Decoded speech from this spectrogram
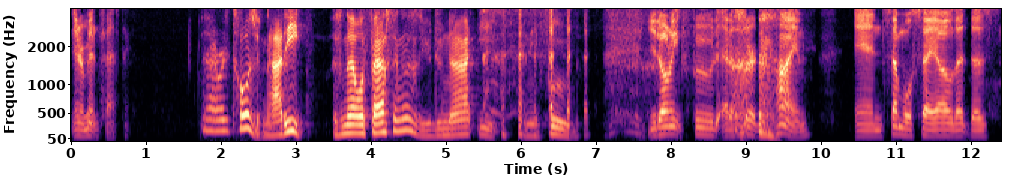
Intermittent fasting. Yeah, I already told you, not eat. Isn't that what fasting is? You do not eat any food. you don't eat food at a certain time and some will say oh that does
